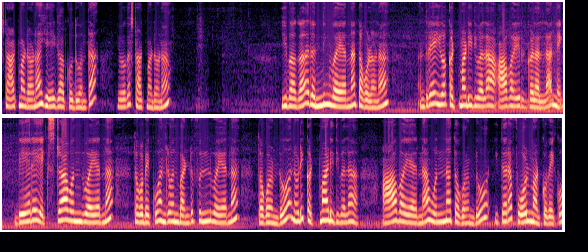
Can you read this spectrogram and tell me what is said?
ಸ್ಟಾರ್ಟ್ ಮಾಡೋಣ, ಹೇಗೆ ಹಾಕೋದು ಅಂತ ಇವಾಗ ಸ್ಟಾರ್ಟ್ ಮಾಡೋಣ. ಇವಾಗ ರನ್ನಿಂಗ್ ವಯರ್ನ ತಗೊಳ್ಳೋಣ. ಅಂದರೆ ಈಗ ಕಟ್ ಮಾಡಿದ್ದೀವಲ್ಲ ಆ ವೈರ್ಗಳೆಲ್ಲ ನೆಕ್ ಬೇರೆ ಎಕ್ಸ್ಟ್ರಾ ಒಂದು ವಯರ್ನ ತೊಗೋಬೇಕು. ಅಂದರೆ ಒಂದು ಬಂಡು ಫುಲ್ ವಯರ್ನ ತಗೊಂಡು, ನೋಡಿ ಕಟ್ ಮಾಡಿದ್ದೀವಲ್ಲ ಆ ವಯರ್ನ ಒಂದನ್ನ ತಗೊಂಡು ಈ ಥರ ಫೋಲ್ಡ್ ಮಾಡ್ಕೋಬೇಕು.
